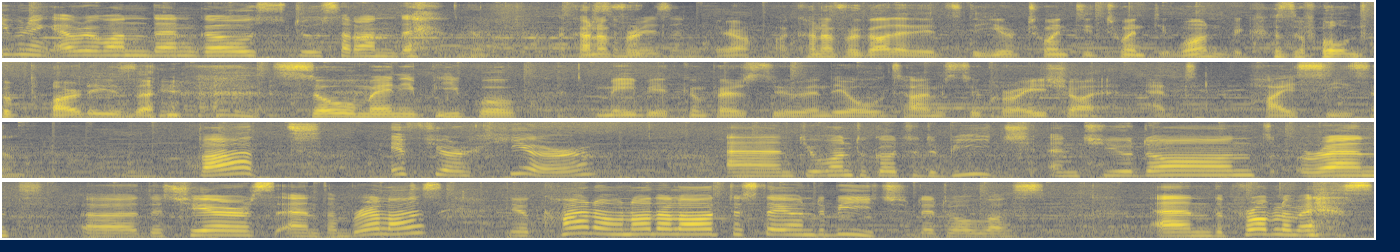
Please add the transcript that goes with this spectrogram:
evening, everyone then goes to Sarande. I kind of some for- reason. yeah, I kind of forgot that it's the year 2021 because of all the parties and so many people. Maybe it compares to in the old times to Croatia at high season. But if you're here and you want to go to the beach and you don't rent uh, the chairs and umbrellas, you're kind of not allowed to stay on the beach, they told us. And the problem is,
